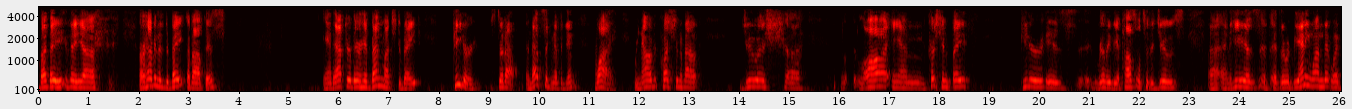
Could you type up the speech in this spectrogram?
But they they uh, are having a debate about this. And after there had been much debate, Peter stood up. And that's significant. Why? We now have a question about Jewish uh, law and Christian faith. Peter is really the apostle to the Jews, uh, and he is, if, if, there would be anyone that would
